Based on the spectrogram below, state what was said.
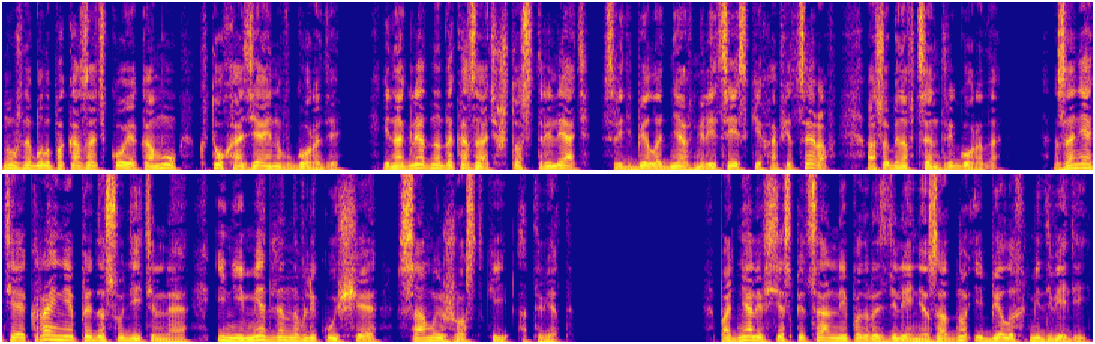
Нужно было показать кое-кому, кто хозяин в городе, и наглядно доказать, что стрелять средь бела дня в милицейских офицеров, особенно в центре города, занятие крайне предосудительное и немедленно влекущее самый жесткий ответ. Подняли все специальные подразделения, заодно и белых медведей,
